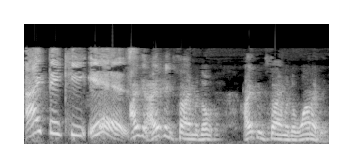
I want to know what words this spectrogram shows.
I think he is. I, I think Simon don't. I think Simon don't want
